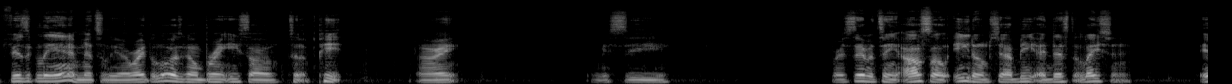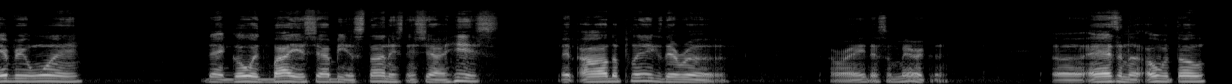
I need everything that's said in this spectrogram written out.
physically and mentally all right? The lord is to bring esau to the pit all right? Let me see. Verse 17 also edom shall be a desolation. Everyone that goeth by it shall be astonished and shall hiss at all the plagues thereof. All right that's america. Uh, as in the overthrow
